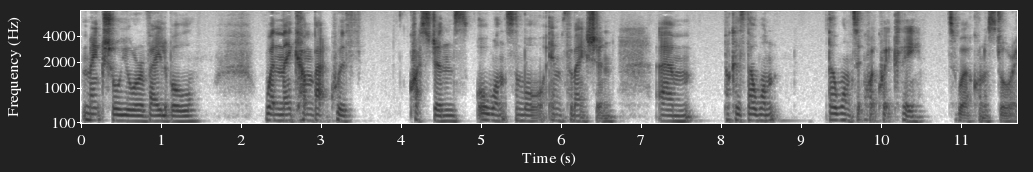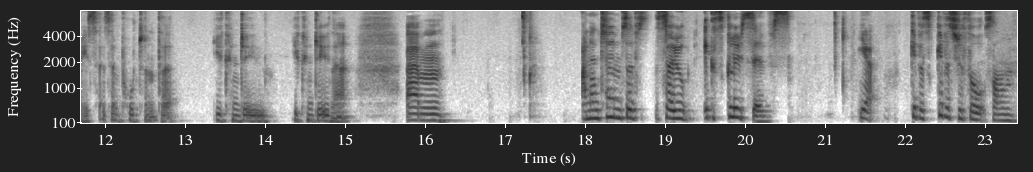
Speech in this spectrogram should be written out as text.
make sure you're available when they come back with questions or want some more information, um, because they'll want they'll want it quite quickly to work on a story. So it's important that you can do you can do that. Um, and in terms of so exclusives, Yeah. Give us give us your thoughts on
